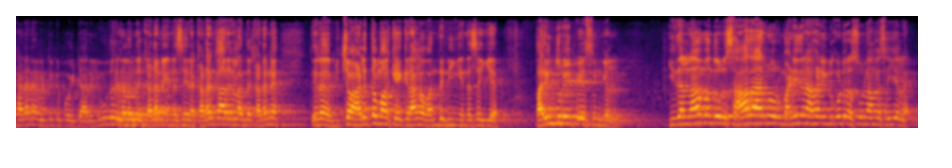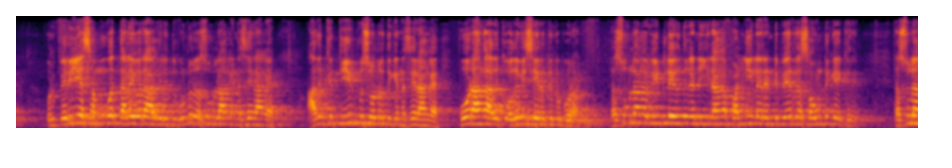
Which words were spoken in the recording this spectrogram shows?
கடனை விட்டுட்டு போயிட்டாரு. யூதர்கள் அந்த கடனை என்ன செய்யற கடன்காரர்கள் அந்த கடனை திற மிச்சம் அழுத்தமாக கேட்குறாங்க வந்து நீங்க என்ன செய்ய? பரிந்துரை பேசுங்கள். இதெல்லாம் வந்து ஒரு சாதாரண ஒரு மனிதனாக நின்று கொண்டு ரசூல்லாங்க செய்யலை. ஒரு பெரிய சமூக தலைவராக இருந்து கொண்டு ரசூல்லாங்க என்ன செய்கிறாங்க அதுக்கு தீர்ப்பு சொல்கிறதுக்கு என்ன செய்கிறாங்க போகிறாங்க அதுக்கு உதவி செய்கிறதுக்கு போகிறாங்க ரசூல்லாங்க வீட்டில் இருந்து கட்டிக்கிறாங்க பள்ளியில் ரெண்டு பேர்ல சவுண்டு கேட்குது ரசூலா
